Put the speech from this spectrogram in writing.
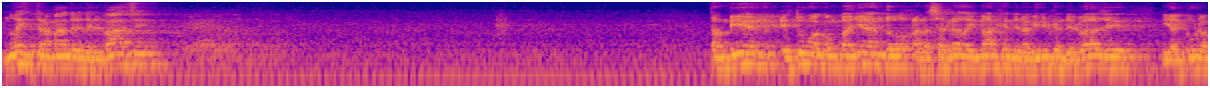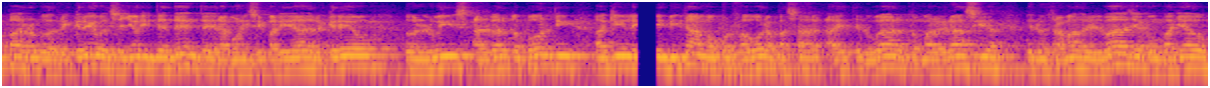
Nuestra Madre del Valle, También estuvo acompañando a la Sagrada Imagen de la Virgen del Valle y al cura párroco de Recreo, el señor intendente de la Municipalidad de Recreo, don Luis Alberto Porti, a quien le invitamos por favor a pasar a este lugar, a tomar gracia de nuestra Madre del Valle, acompañado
